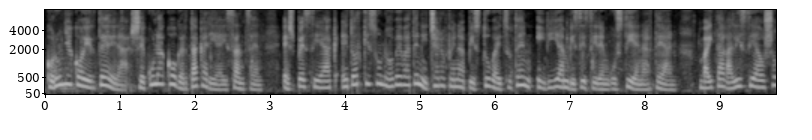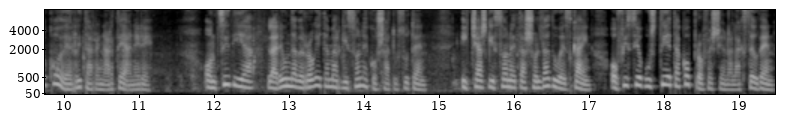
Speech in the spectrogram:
koruñako irteera sekulako gertakaria izan zen, espeziak etorkizun hobe baten itxaropena piztu baitzuten irian bizi ziren guztien artean, baita Galizia osoko herritarren artean ere. Ontzidia lareunda berrogeita margizonek osatu zuten. Itxas gizon eta soldadu ezkain, ofizio guztietako profesionalak zeuden,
